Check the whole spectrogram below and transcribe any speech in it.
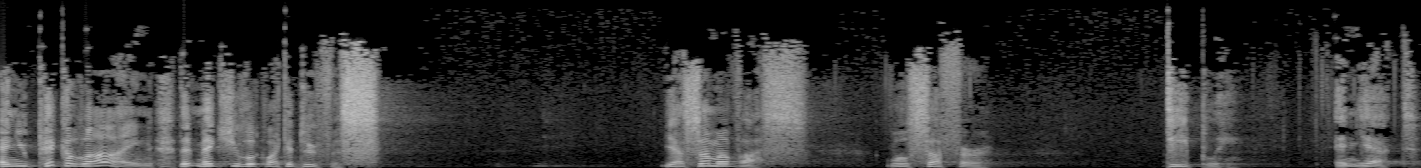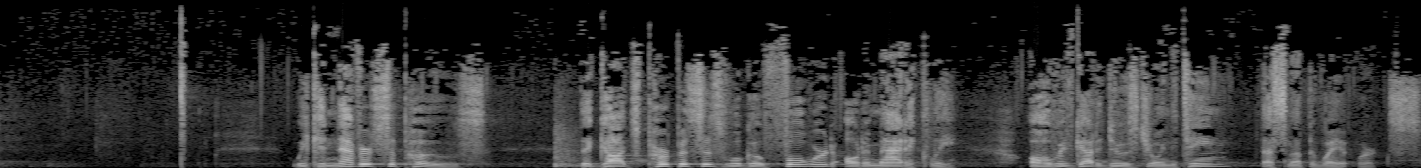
and you pick a line that makes you look like a doofus? Yeah, some of us will suffer deeply. And yet, we can never suppose that God's purposes will go forward automatically. All we've got to do is join the team. That's not the way it works.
